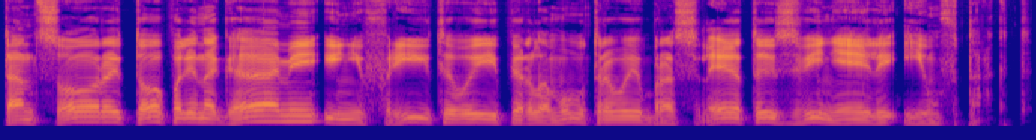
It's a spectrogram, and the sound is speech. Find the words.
Танцоры топали ногами, и нефритовые и перламутровые браслеты звенели им в такт.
